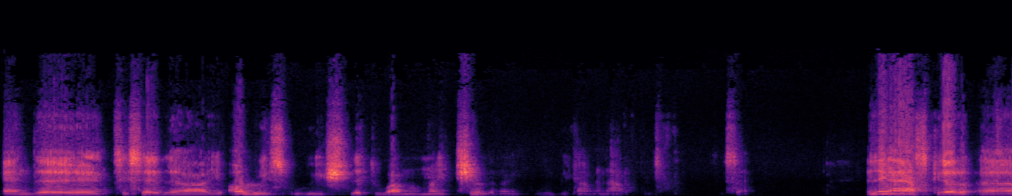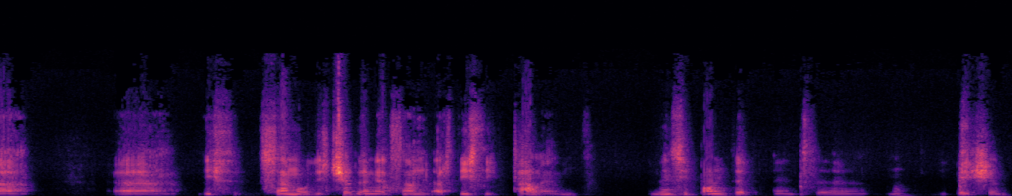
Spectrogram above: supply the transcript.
and uh, she said, I always wish that one of my children will become an artist. She said. And then I asked her uh, uh if some of the children had some artistic talent. And then she pointed at uh, no, the patient.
